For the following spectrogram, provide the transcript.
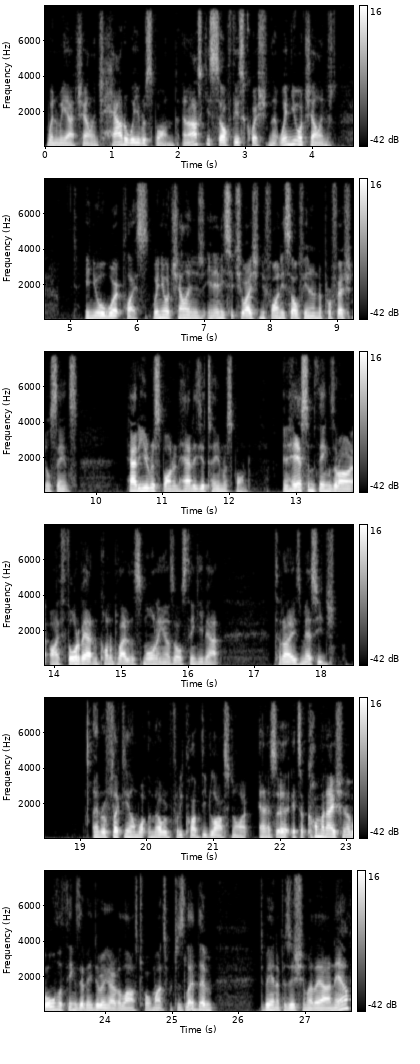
when we are challenged? How do we respond? And ask yourself this question that when you're challenged in your workplace, when you're challenged in any situation you find yourself in in a professional sense, how do you respond and how does your team respond? And here's some things that I, I thought about and contemplated this morning as I was thinking about today's message and reflecting on what the Melbourne Footy Club did last night. And it's a, it's a combination of all the things they've been doing over the last 12 months, which has led them to be in a position where they are now,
